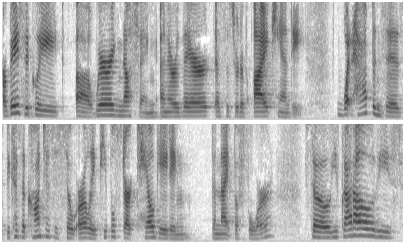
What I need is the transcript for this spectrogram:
are basically uh, wearing nothing and are there as the sort of eye candy. What happens is because the contest is so early, people start tailgating the night before. So you've got all of these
